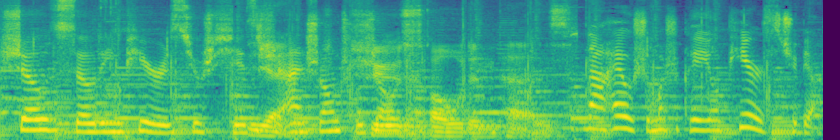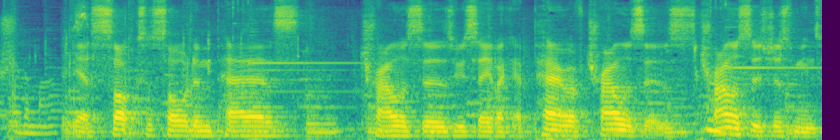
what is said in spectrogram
Shoes sold in pairs 就是鞋子是按双出售 Shoes 的。 sold in pairs. 那还有什么是可以用 pairs 去表示的吗？ Yeah, socks are sold in pairs. Trousers, we say like a pair of trousers. Trousers just means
